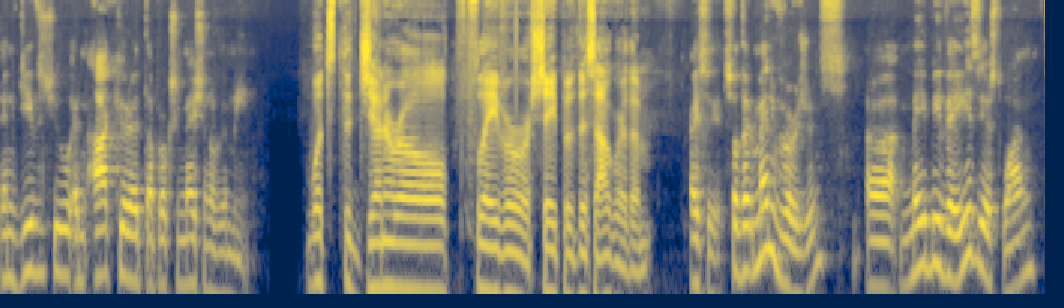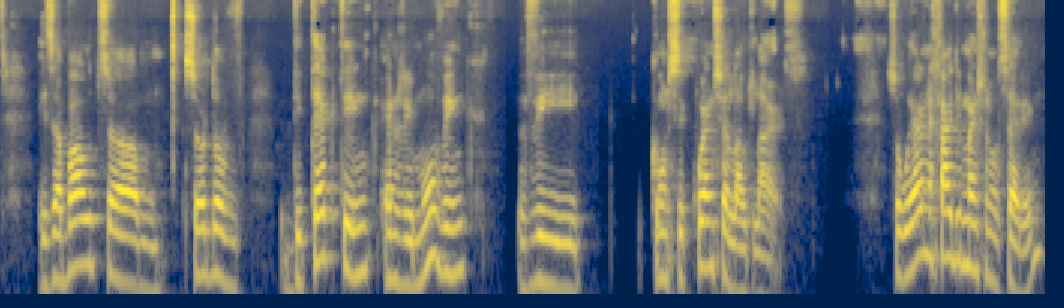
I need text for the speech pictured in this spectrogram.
and gives you an accurate approximation of the mean. What's the general flavor or shape of this algorithm? I see. So there are many versions. Uh, maybe the easiest one is about um, sort of detecting and removing the consequential outliers. So we are in a high dimensional setting.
